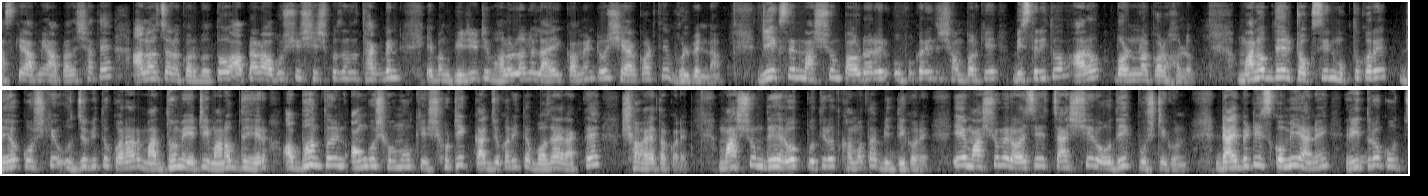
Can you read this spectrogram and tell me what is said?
আজকে আপনি আপনাদের সাথে আলোচনা করব। তো আপনারা অবশ্যই শেষ পর্যন্ত থাকবেন এবং ভিডিওটি ভালো লাগলে লাইক, কমেন্ট ও শেয়ার করতে ভুলবেন না। ডিএক্সএন মাশরুম পাউডারের উপকারিতা সম্পর্কে বিস্তারিত আরও বর্ণনা করা হলো। মানবদেহের টক্সিন মুক্ত করে দেহ কোষকে উজ্জীবিত করার মাধ্যমে এটি মানবদেহের অভ্যন্তরীণ অঙ্গসমূহকে সঠিক কার্যকারিতা বজায় রাখতে সহায়তা করে। মাশরুম দেহে রোগ প্রতিরোধ ক্ষমতা বৃদ্ধি করে। এ মাশরুমে রয়েছে চারশোর অধিক পুষ্টিগুণ। ডায়াবেটিস কমিয়ে আনে, হৃদরোগ উচ্চ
